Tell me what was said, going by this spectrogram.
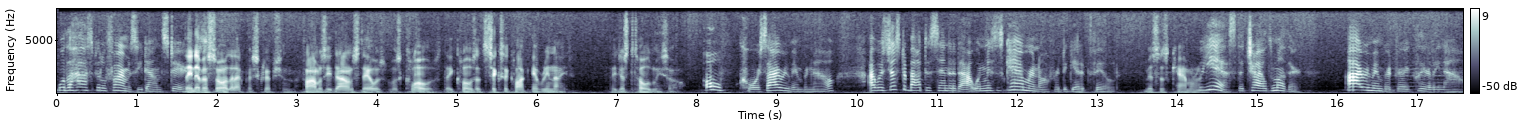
Well, the hospital pharmacy downstairs. They never saw that prescription. The pharmacy downstairs was, was closed. They close at 6 o'clock every night. They just told me so. Oh, of course, I remember now. I was just about to send it out when Mrs. Cameron offered to get it filled. Mrs. Cameron? Well, yes, the child's mother. I remember it very clearly now.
